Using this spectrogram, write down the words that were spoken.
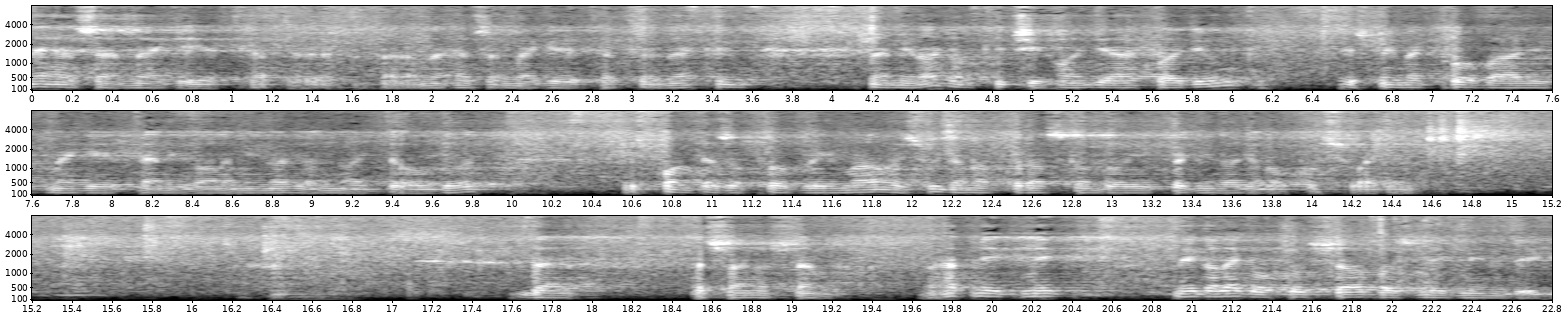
nehezen megérthető, nehezen megérthető nekünk, mert mi nagyon kicsi hangyák vagyunk, és mi megpróbáljuk megérteni valami nagyon nagy dolgot, és pont ez a probléma, és ugyanakkor azt gondoljuk, hogy mi nagyon okos vagyunk. De, de sajnos nem. Hát még, még, még a legokosabb az még mindig.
